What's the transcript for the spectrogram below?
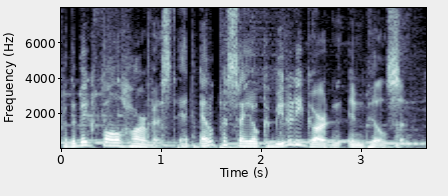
for the big fall harvest at El Paseo Community Garden in Pilsen.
